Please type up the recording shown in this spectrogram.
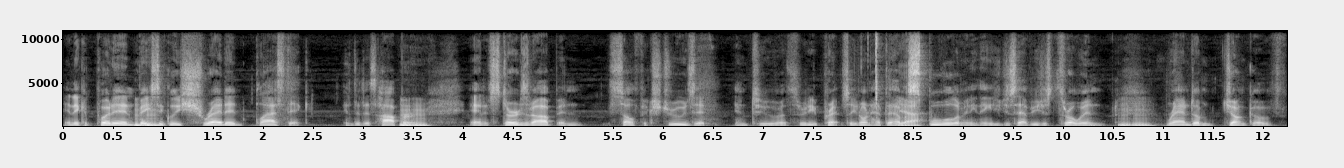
and it could put in Mm-hmm. basically shredded plastic into this hopper, Mm-hmm. and it stirs it up and self extrudes it into a 3D print. So you don't have to have a Yeah. Mm-hmm. spool of anything. You just have you just throw in random junk of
